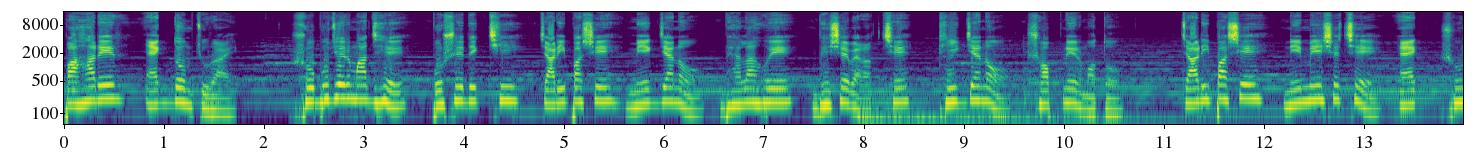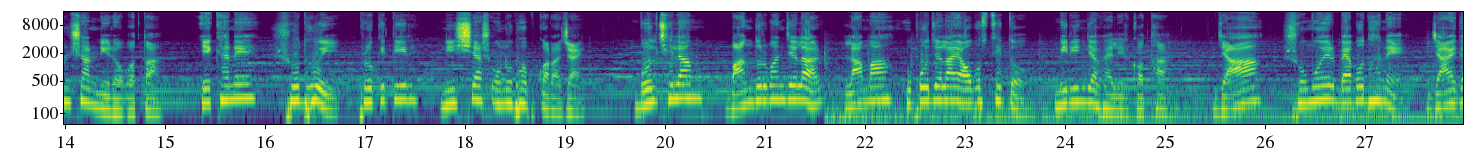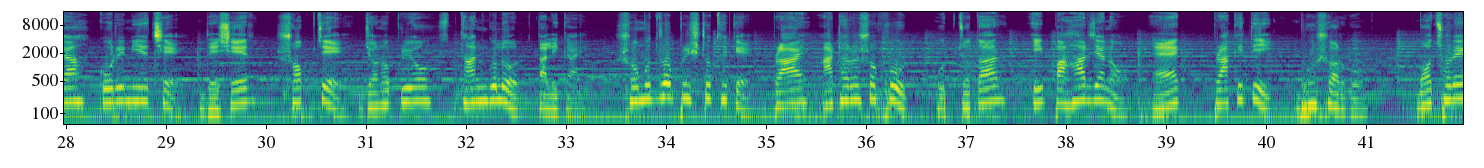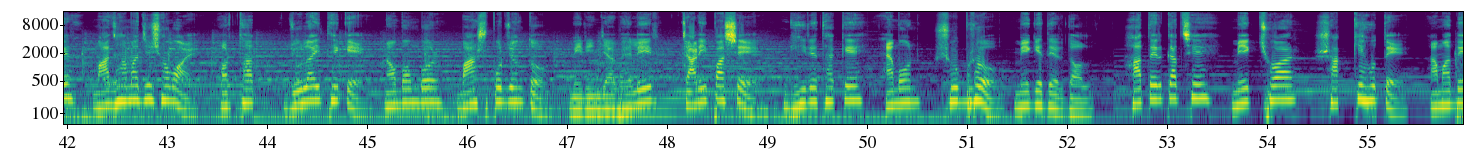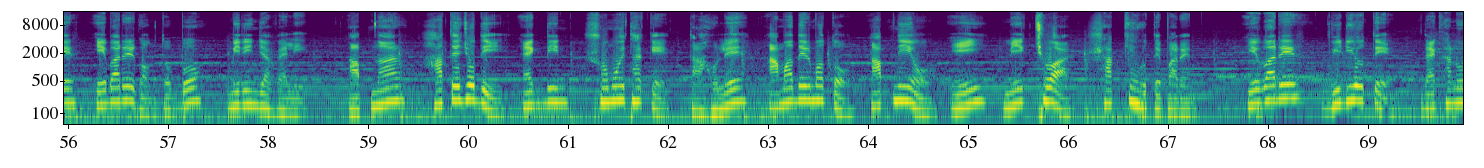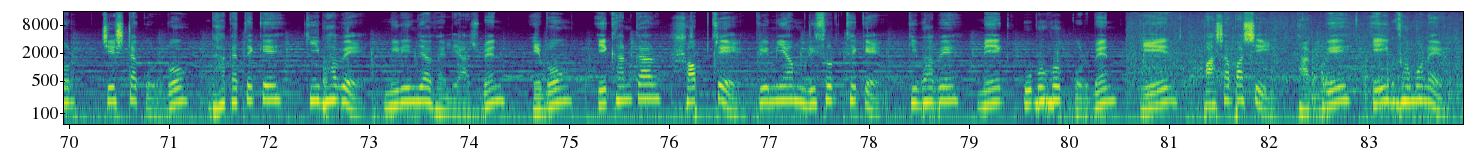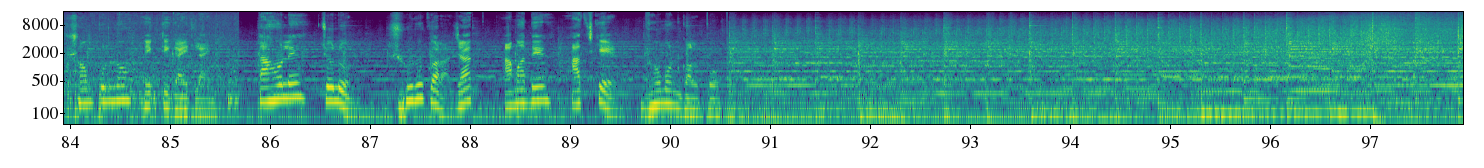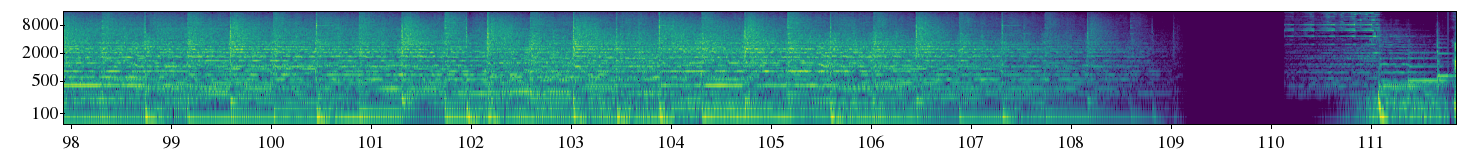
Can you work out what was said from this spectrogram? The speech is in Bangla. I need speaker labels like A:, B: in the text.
A: পাহাড়ের একদম চূড়ায়। সবুজের মাঝে বসে দেখছি চারিপাশে মেঘ যেন ভেলা হয়ে ভেসে বেড়াচ্ছে, ঠিক যেন স্বপ্নের মতো। চারিপাশে নেমে এসেছে এক শুনশান নীরবতা। এখানে শুধুই প্রকৃতির নিঃশ্বাস অনুভব করা যায়। বলছিলাম, বান্দরবান জেলার লামা উপজেলায় অবস্থিত মিরিঞ্জা ভ্যালির কথা। যা সময়ের ব্যবধানে জায়গা করে নিয়েছে দেশের সবচেয়ে জনপ্রিয় স্থানগুলোর তালিকায়। সমুদ্রপৃষ্ঠ থেকে প্রায় আঠারোশো ফুট উচ্চতার এই পাহাড় যেন এক প্রাকৃতিক ভূস্বর্গ। বছরের মাঝামাঝি সময়, অর্থাৎ জুলাই থেকে নভেম্বর মাস পর্যন্ত মিরিঞ্জা ভ্যালির চারিপাশে ঘিরে থাকে এমন শুভ্র মেঘেদের দল। হাতের কাছে মেঘ ছোঁয়ার সাক্ষী হতে আমাদের এবারের গন্তব্য মিরিঞ্জা ভ্যালি। আপনার হাতে যদি একদিন সময় থাকে, তাহলে আমাদের মতো আপনিও এই মেঘ ছোঁয়ার সাক্ষী হতে পারেন। এবারের ভিডিওতে দেখানোর চেষ্টা করব ঢাকা থেকে কীভাবে মিরিঞ্জা ভ্যালি আসবেন এবং এখানকার সবচেয়ে প্রিমিয়াম রিসোর্ট থেকে কীভাবে মেঘ উপভোগ করবেন, এর পাশাপাশি থাকবে এই ভ্রমণের সম্পূর্ণ একটি গাইডলাইন তাহলে চলুন শুরু করা যাক আমাদের আজকের ভ্রমণ গল্প।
